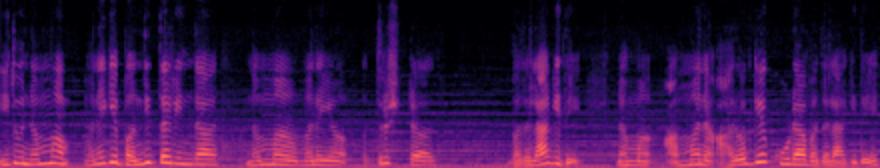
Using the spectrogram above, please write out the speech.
ಇದು ನಮ್ಮ ಮನೆಗೆ ಬಂದಿದ್ದರಿಂದ ನಮ್ಮ ಮನೆಯ ಅದೃಷ್ಟ ಬದಲಾಗಿದೆ. ನಮ್ಮ ಅಮ್ಮನ ಆರೋಗ್ಯ ಕೂಡ ಬದಲಾಗಿದೆ.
